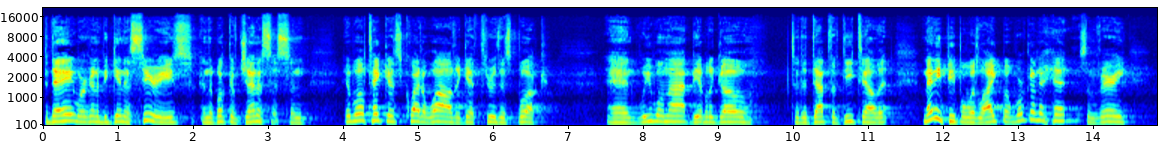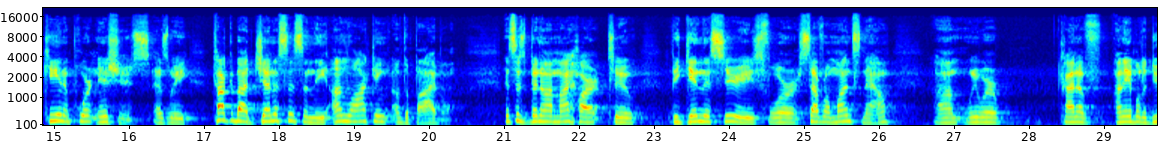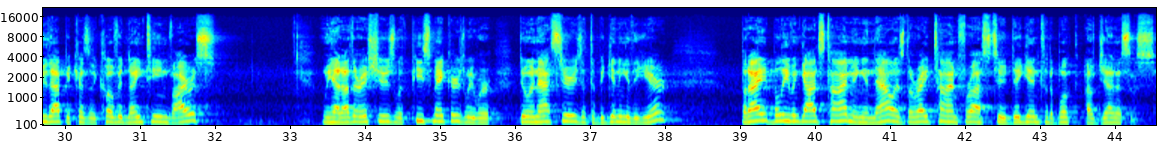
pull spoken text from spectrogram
Today, we're going to begin a series in the book of Genesis, and it will take us quite a while to get through this book. And we will not be able to go to the depth of detail that many people would like, but we're going to hit some very key and important issues as we talk about Genesis and the unlocking of the Bible. This has been on my heart to begin this series for several months now. Um, we were kind of unable to do that because of the COVID 19 virus. We had other issues with peacemakers. We were doing that series at the beginning of the year. But I believe in God's timing, and now is the right time for us to dig into the book of Genesis.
